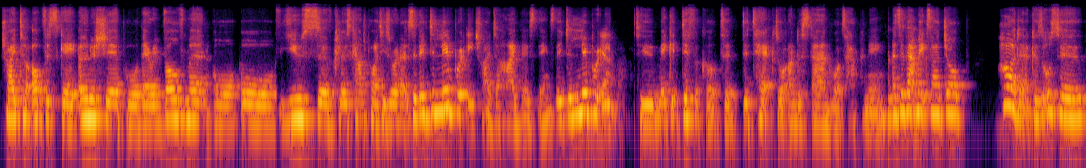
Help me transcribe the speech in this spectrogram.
tried to obfuscate ownership or their involvement or or use of close counterparties or not. so they've deliberately tried to hide those things they deliberately yeah. to make it difficult to detect or understand what's happening and so that makes our job harder because also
